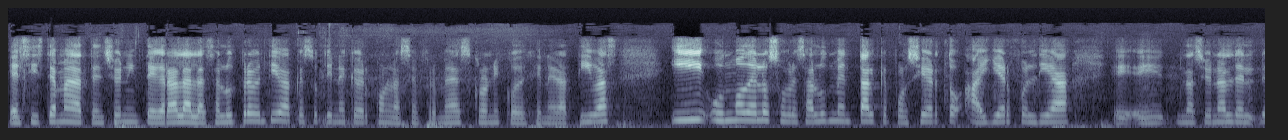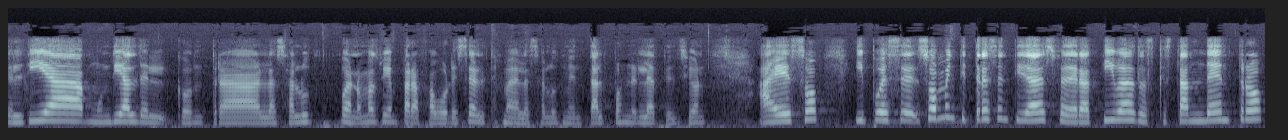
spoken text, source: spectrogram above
el sistema de atención integral a la salud preventiva, que eso tiene que ver con las enfermedades crónico-degenerativas, y un modelo sobre salud mental, que por cierto, ayer fue el Día eh, eh, Nacional del Día Mundial del, contra la Salud, bueno, más bien para favorecer el tema de la salud mental, ponerle atención a eso. Y pues son 23 entidades federativas las que están dentro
